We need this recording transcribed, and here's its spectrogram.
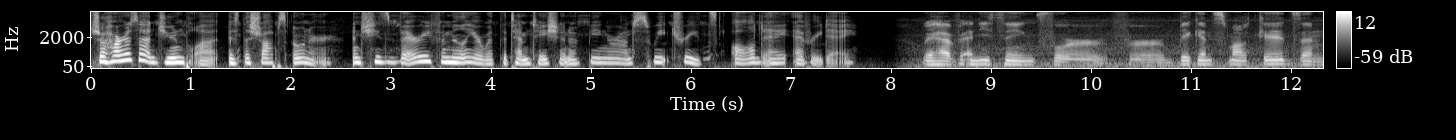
Shahrazad Juneblatt is the shop's owner, and she's very familiar with the temptation of being around sweet treats all day, every day. We have anything for for big and small kids, and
